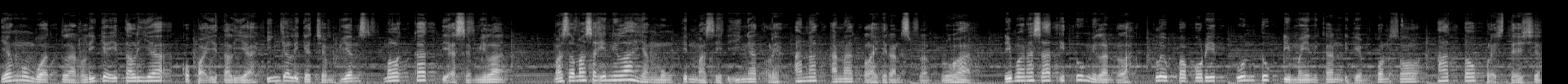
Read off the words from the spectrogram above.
yang membuat gelar Liga Italia, Coppa Italia hingga Liga Champions melekat di AC Milan. Masa-masa inilah yang mungkin masih diingat oleh anak-anak kelahiran 90-an, di mana saat itu Milan adalah klub favorit untuk dimainkan di game konsol atau PlayStation.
